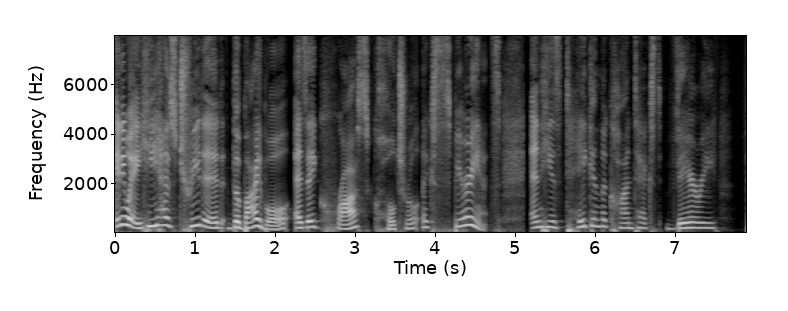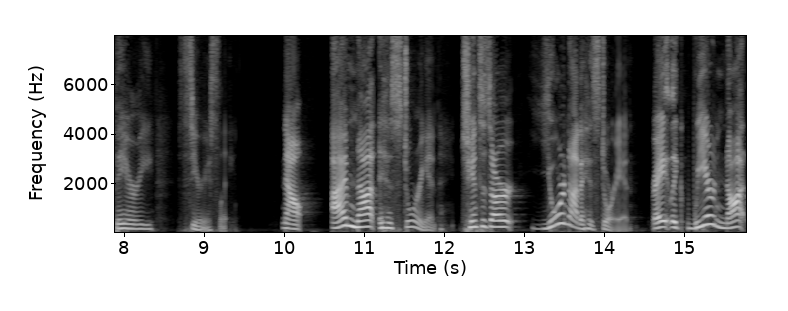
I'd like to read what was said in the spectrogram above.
anyway, he has treated the Bible as a cross cultural experience, and he has taken the context very, very seriously. Now, I'm not a historian. Chances are you're not a historian right? Like, we are not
